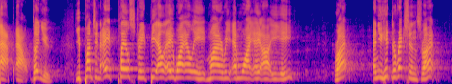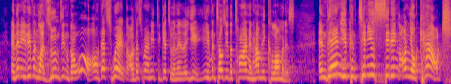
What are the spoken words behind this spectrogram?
app out, don't you? You punch in 8 Playle Street, P L A Y L E, Myaree, M Y A R E E right? And you hit directions, right? And then it even like zooms in and go, oh, oh, that's where, oh, that's where I need to get to. And then you, it even tells you the time and how many kilometers. And then you continue sitting on your couch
